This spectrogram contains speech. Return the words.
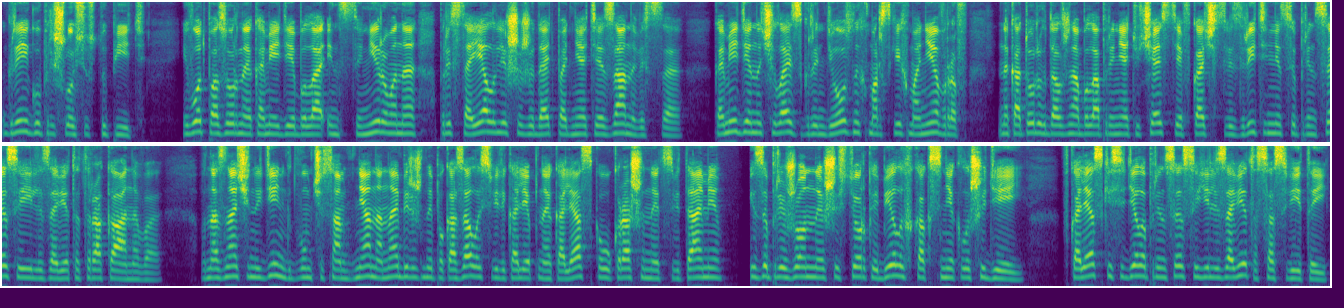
Грейгу пришлось уступить. И вот позорная комедия была инсценирована, предстояло лишь ожидать поднятия занавеса. Комедия началась с грандиозных морских маневров, на которых должна была принять участие в качестве зрительницы принцесса Елизавета Тараканова. В назначенный день к двум часам дня на набережной показалась великолепная коляска, украшенная цветами и запряженная шестеркой белых, как снег, лошадей. В коляске сидела принцесса Елизавета со свитой.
